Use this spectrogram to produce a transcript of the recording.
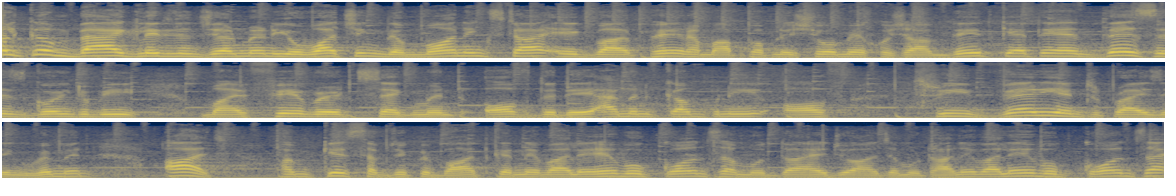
Welcome back ladies and gentleman you watching the morning star एक बार फिर हम आपको अपने शो में खुश आमदेद कहते हैं। This is going to be my favourite segment of the day I am in company of three very enterprising women आज हम किस सब्जेक्ट पे बात करने वाले हैं? वो कौन सा मुद्दा है जो आज हम उठाने वाले हैं? वो कौन सा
